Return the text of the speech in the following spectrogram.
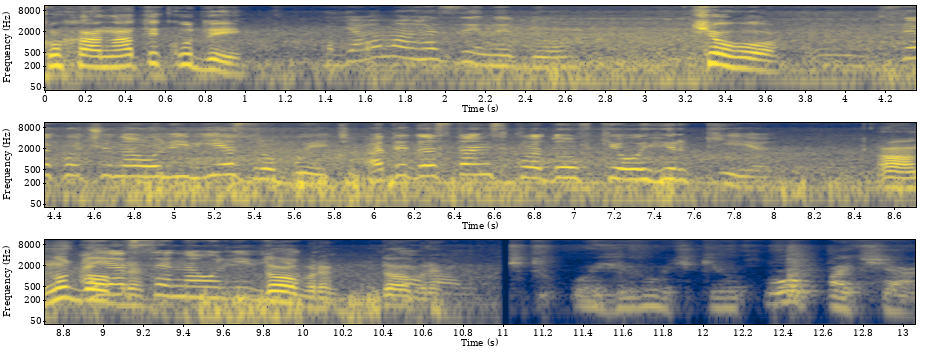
Кохана, а ти куди? Я в магазин іду. Чого? Все хочу на олів'є зробити, а ти достань з кладовки огірки. А, ну А я добре. все на олів'є. Добре, добре. Давай. Огірочки, опача.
